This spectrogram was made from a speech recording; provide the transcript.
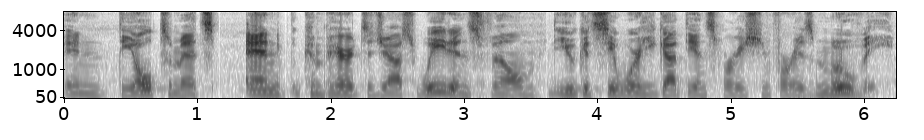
in the Ultimates and compared to Joss Whedon's film, you could see where he got the inspiration for his movie.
